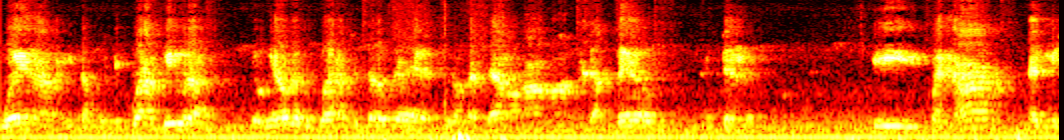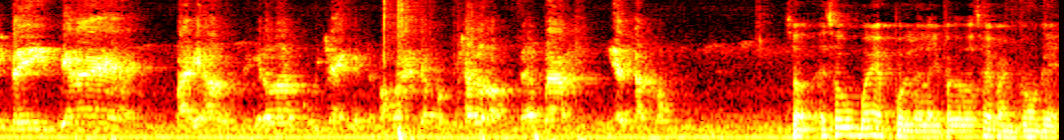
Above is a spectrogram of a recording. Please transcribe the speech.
buena y transmitir buenas vibras, yo quiero que tú puedas hacerte lo que, lo que sea, no nada más que sean pedos, ¿me entiendes? Y pues nada, el mixtape tiene variado, si quiero que lo escuchen y que se pongan el tiempo escucharlo, que ustedes vean saltón. So, eso es un buen spoiler ahí para que lo sepan. Como que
